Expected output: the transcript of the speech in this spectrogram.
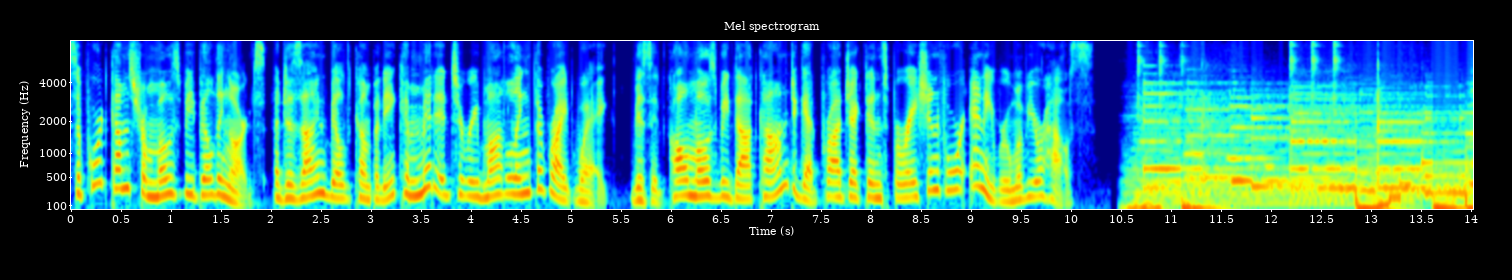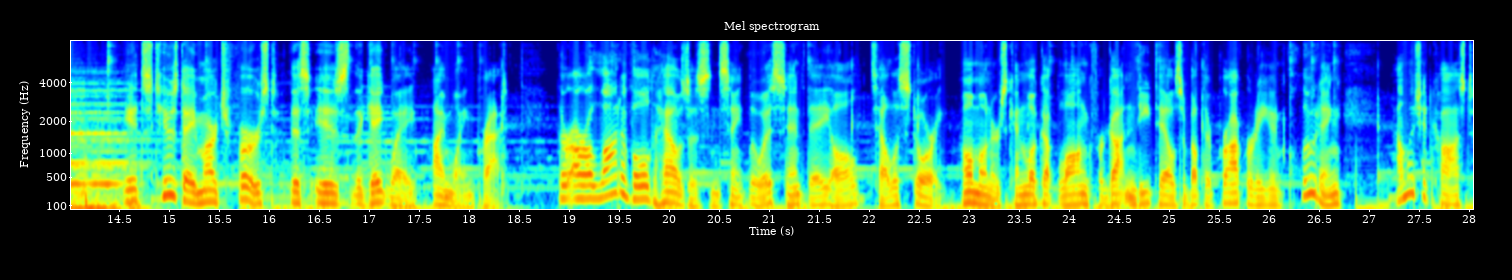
Support comes from Mosby Building Arts, a design build company committed to remodeling the right way. Visit callmosby.com to get project inspiration for any room of your house. It's Tuesday, March 1st. This is The Gateway. I'm Wayne Pratt. There are a lot of old houses in St. Louis, and they all tell a story. Homeowners can look up long forgotten details about their property, including how much it cost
